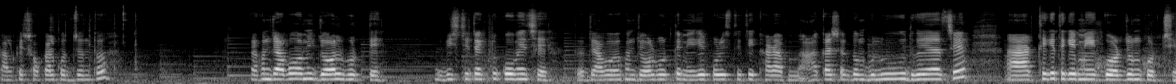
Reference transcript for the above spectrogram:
কালকে সকাল পর্যন্ত। এখন যাব আমি জল ভরতে। বৃষ্টিটা একটু কমেছে, তো যাব এখন জল ভরতে। মেঘের পরিস্থিতি খারাপ, আকাশ একদম হলুদ হয়ে আছে, আর থেকে থেকে মেঘ গর্জন করছে।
